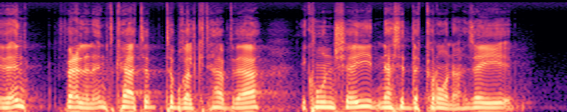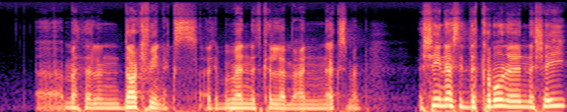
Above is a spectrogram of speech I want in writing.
إذا أنت فعلا أنت كاتب تبغى الكتاب ذا يكون شيء ناس يتذكرونه. زي مثلا Dark Phoenix بما إن نتكلم عن X-Men الشيء ناس يتذكرونه لأنه شيء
